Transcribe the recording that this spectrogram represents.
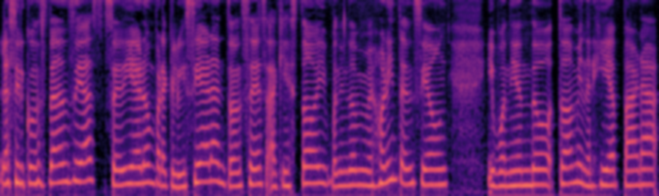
Las circunstancias se dieron para que lo hiciera, entonces aquí estoy poniendo mi mejor intención y poniendo toda mi energía para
